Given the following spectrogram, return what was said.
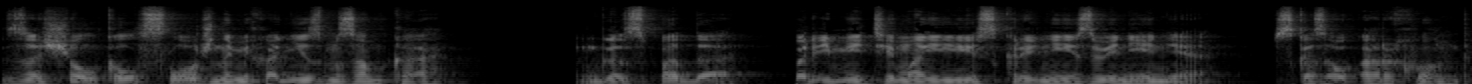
Защелкал сложный механизм замка. «Господа, примите мои искренние извинения», – сказал Архонт.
